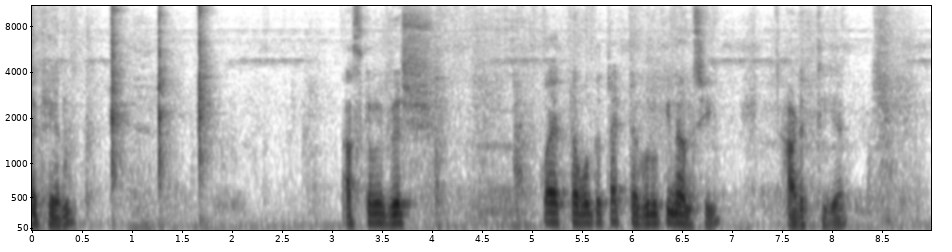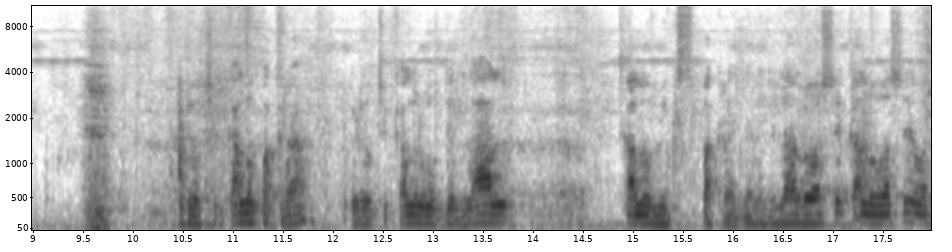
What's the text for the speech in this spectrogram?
দেখেন, আজকে আমি বেশ কয়েকটা বলতে চারটা গরু কিনে আনছি হাটের থেকে। এটা হচ্ছে কালো পাকড়া, এটা হচ্ছে কালোর মধ্যে লাল, কালো মিক্স পাকড়া। জানি যে লালও আছে কালো আছে, আবার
